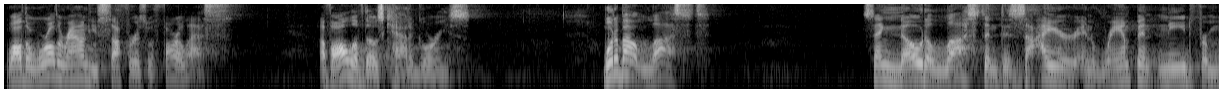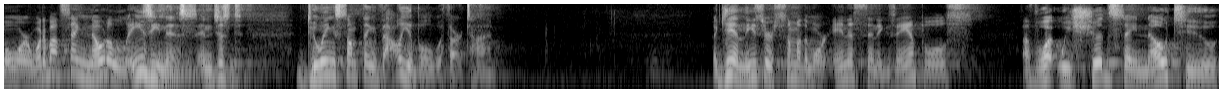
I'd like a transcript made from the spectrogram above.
While the world around you suffers with far less of all of those categories. What about lust? Saying no to lust and desire and rampant need for more. What about saying no to laziness and just doing something valuable with our time? Again, these are some of the more innocent examples of what we should say no to.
